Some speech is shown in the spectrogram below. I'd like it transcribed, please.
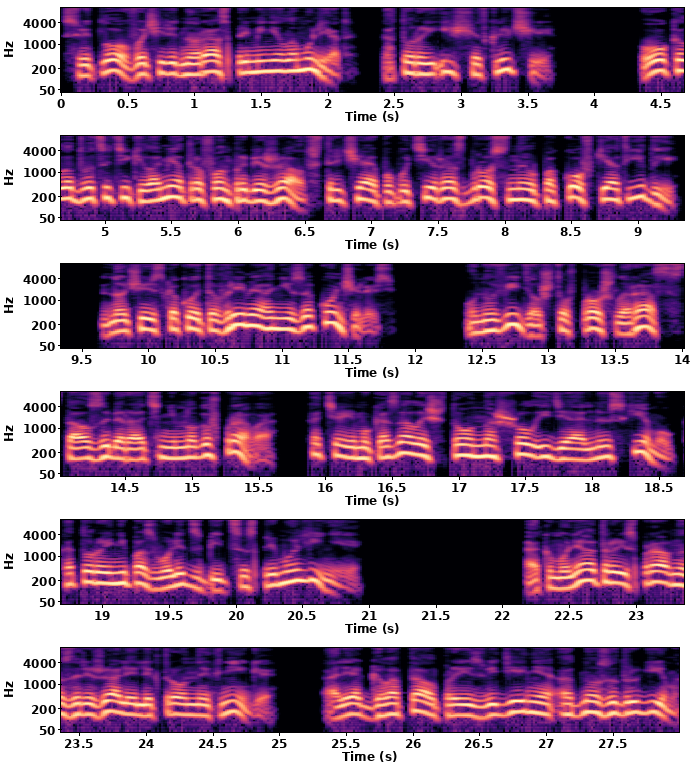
Светлов в очередной раз применил амулет, который ищет ключи. Около 20 километров он пробежал, встречая по пути разбросанные упаковки от еды, но через какое-то время они закончились. Он увидел, что в прошлый раз стал забирать немного вправо, хотя ему казалось, что он нашел идеальную схему, которая не позволит сбиться с прямой линии. Аккумуляторы исправно заряжали электронные книги. Олег глотал произведения одно за другим,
